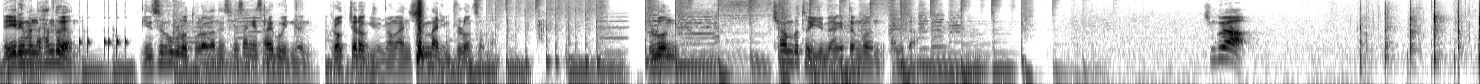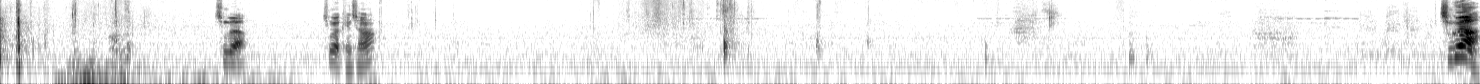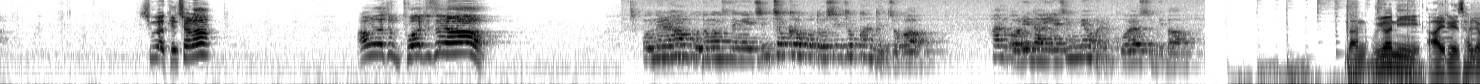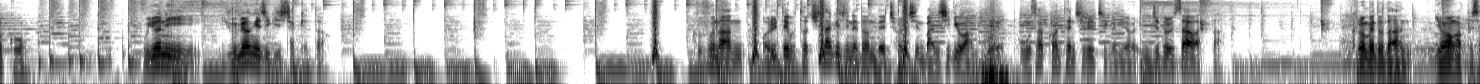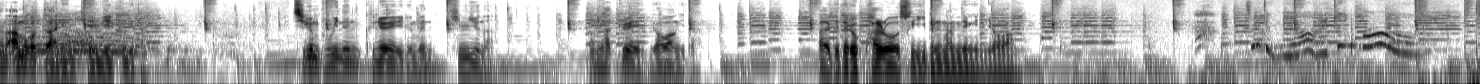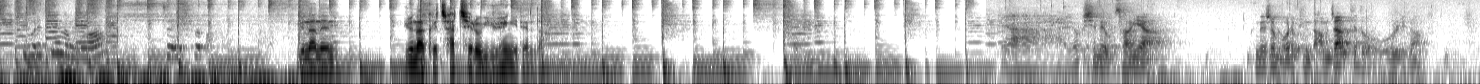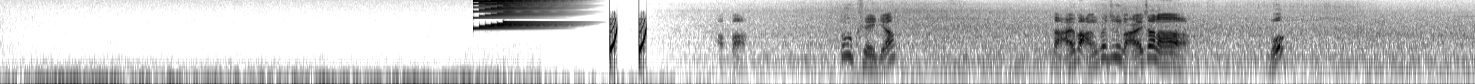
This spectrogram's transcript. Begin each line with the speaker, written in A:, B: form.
A: 내 이름은 한도현. 인스북으로 돌아가는 세상에 살고 있는 그럭저럭 유명한 10만 인플루언서다. 물론 처음부터 유명했던 건 아니다. 친구야. 친구야. 친구야 괜찮아? 친구야. 친구야 괜찮아? 아무나 좀 도와주세요.
B: 오늘 한 고등학생의 침착하고도 신속한 대처가 한 어린아이의 생명을 구하였습니다.
A: 난 우연히 아이를 살렸고 우연히 유명해지기 시작했다. 그 후 난 어릴 때부터 친하게 지내던 내 절친 만식이와 함께 봉사 컨텐츠를 찍으며 인지도를 쌓아왔다. 그럼에도 난 여왕 앞에선 아무것도 아닌 개미일 뿐이다. 지금 보이는 그녀의 이름은 김유나. 우리 학교의 여왕이다. 말 그대로 팔로워 수 200만 명인 여왕.
C: 진짜 뭐야? 왜 이렇게 예뻐? 머리 끄는 거야? 저 예쁘다.
A: 유나는 유나 그 자체로 유행이 된다. 야 역시 내 우상이야. 근데 저 머리핀 남자한테도 어울리나?
D: 그 얘기야? 나 알바 안 가주는 거 알잖아 뭐?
